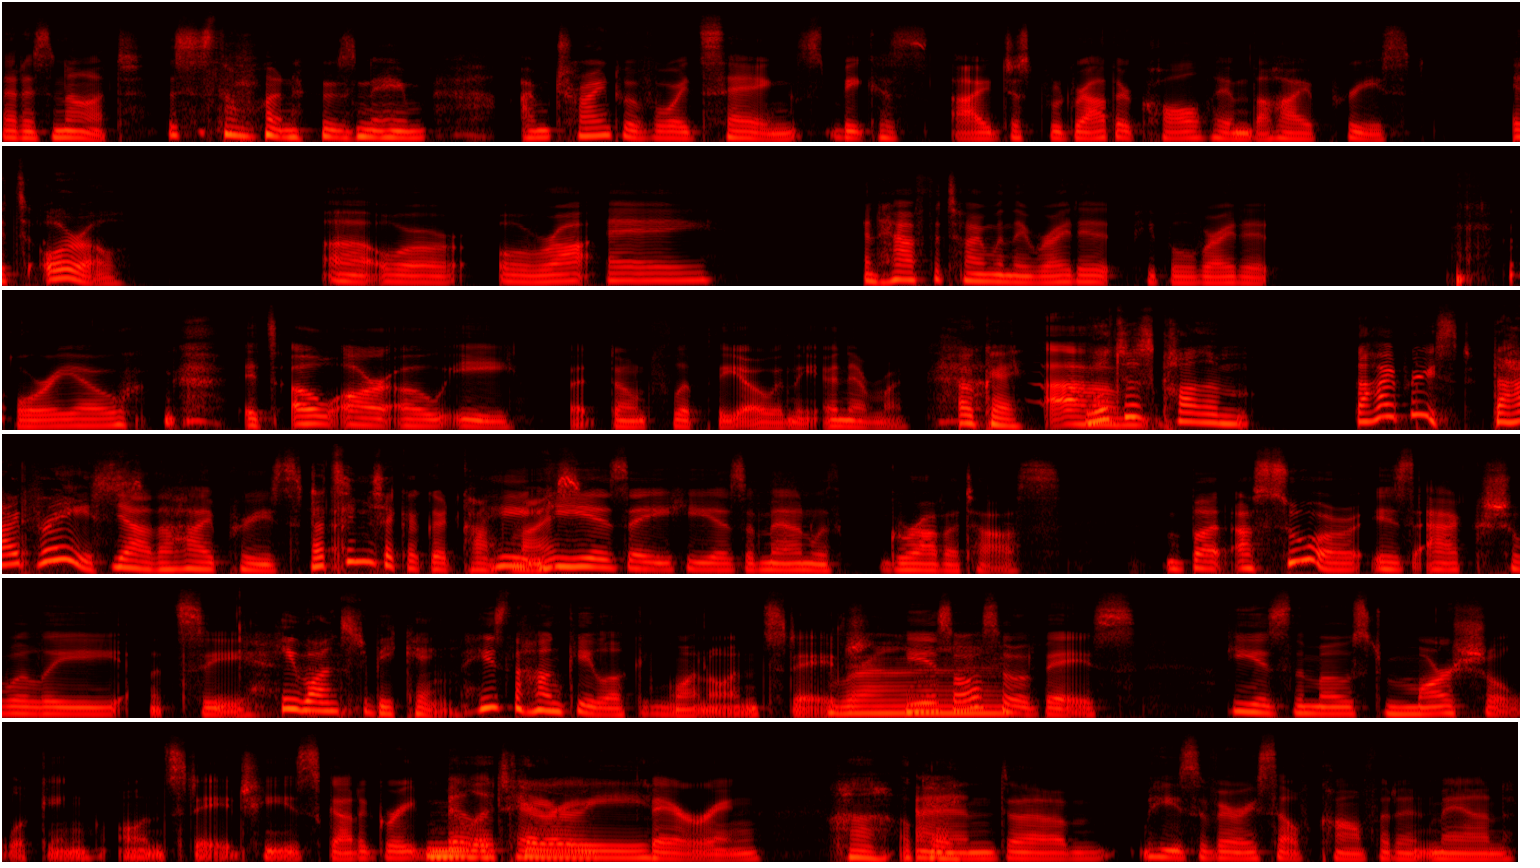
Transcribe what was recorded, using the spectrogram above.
that is not. This is the one whose name I'm trying to avoid saying because I just would rather call him the high priest It's Oro. uh, or Orae. And half the time when they write it, people write it Oreo. It's O R O E, but don't flip the O in the. Uh, never mind. Okay. we'll Um, just call him The high priest. the high priest. Yeah, the high priest. That seems like a good he, compromise. he is a he is a man with gravitas. But Assur is actually let's see. he wants to be king. He's the hunky looking one on stage. He is also a bass. He is the most martial looking on stage. He's got a great military, Military. bearing. Huh. Okay. And um, he's a very self confident man.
